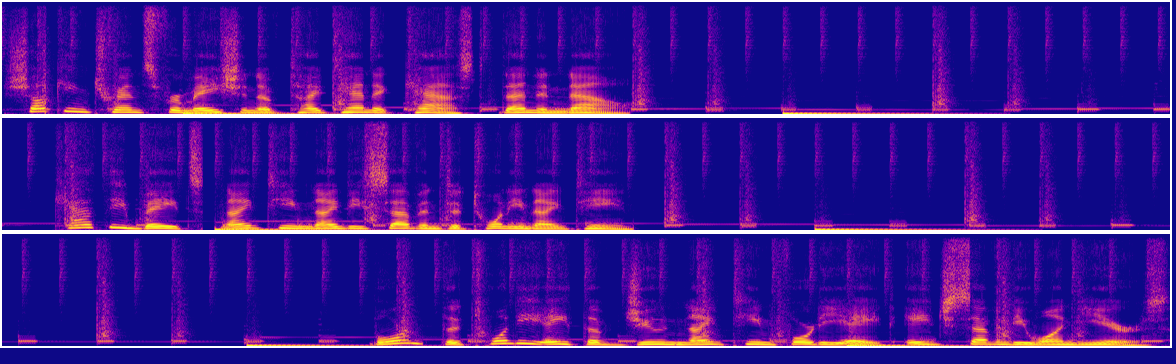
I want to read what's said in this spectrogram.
Shocking transformation of Titanic cast, then and now. Kathy Bates, 1997 to 2019. Born the 28th of June 1948, age 71 years.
